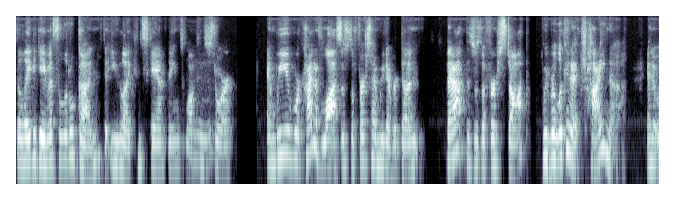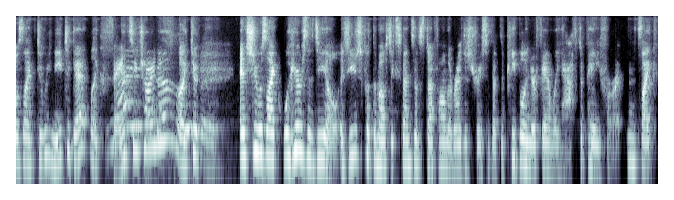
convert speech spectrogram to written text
the lady gave us a little gun that you like can scan things, walk in the Mhm. store, and we were kind of lost. This was the first time we'd ever done that. This was the first stop. We were looking at China, and it was like, do we need to get like fancy Right? China? Like, do and she was like, Well, here's the deal is you just put the most expensive stuff on the registry so that the people in your family have to pay for it. And it's like,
